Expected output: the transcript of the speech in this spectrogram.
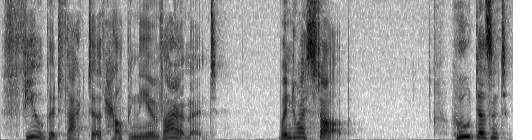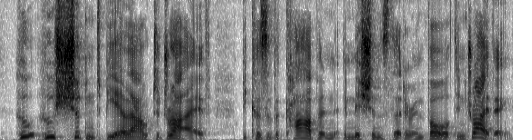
feel good factor of helping the environment? When do I stop? Who doesn't who who shouldn't be allowed to drive because of the carbon emissions that are involved in driving?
